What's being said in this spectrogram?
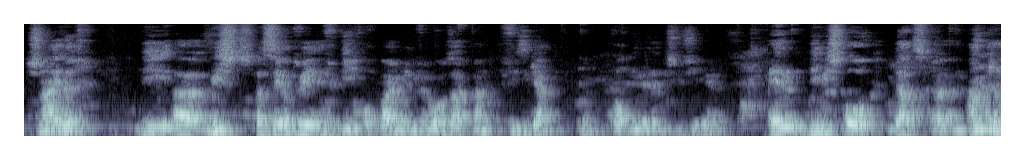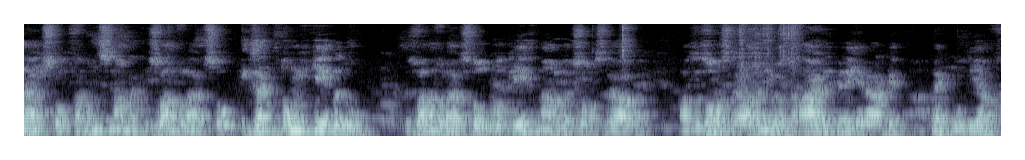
Schneider, die uh, wist dat CO2 effectief opwarming veroorzaakt, van fysica, valt niet meer te discussiëren. En die wist ook dat uh, een andere uitstoot van ons, namelijk de zwaveluitstoot, exact het omgekeerde doet. De zwaveluitstoot blokkeert namelijk zonnestralen. Als de zonnestralen niet meer op de aarde kunnen geraken, dan koelt die af.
